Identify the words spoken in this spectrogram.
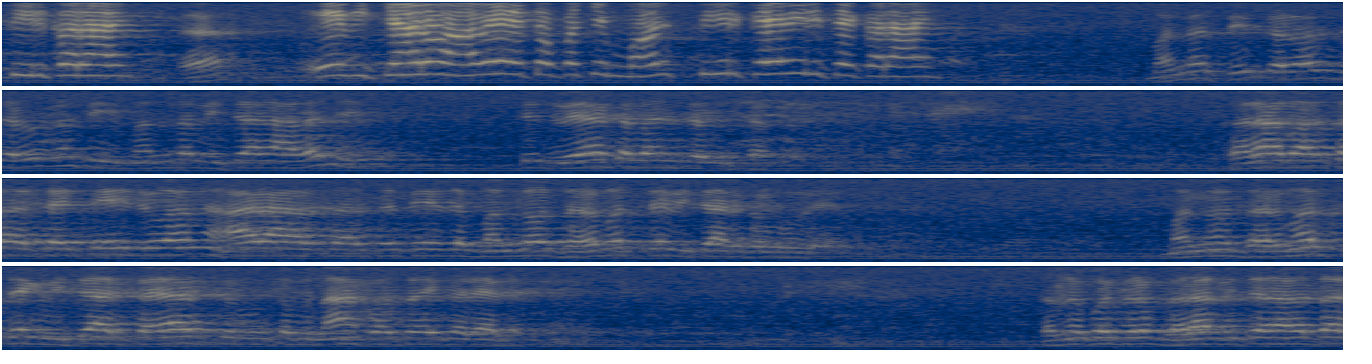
સ્થિર કરાય? એ વિચારો આવે તો પછી મન સ્થિર કેવી રીતે કરાય? મનને સ્થિર કરવાની જરૂર નથી. મનનો વિચાર આવે ને તે જોયા કરવાની જરૂર છે ખરાબ આવતા હશે તે જોવાના હારા આવતા હશે તે મનનો ધર્મ જ છે વિચાર કરવો એ. મનનો ધર્મ જ છે વિચાર કયા જ કરવું તમે ના કરતા એ કર્યા કરે. તમને કોઈ તરફ ખરાબ વિચાર આવતા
